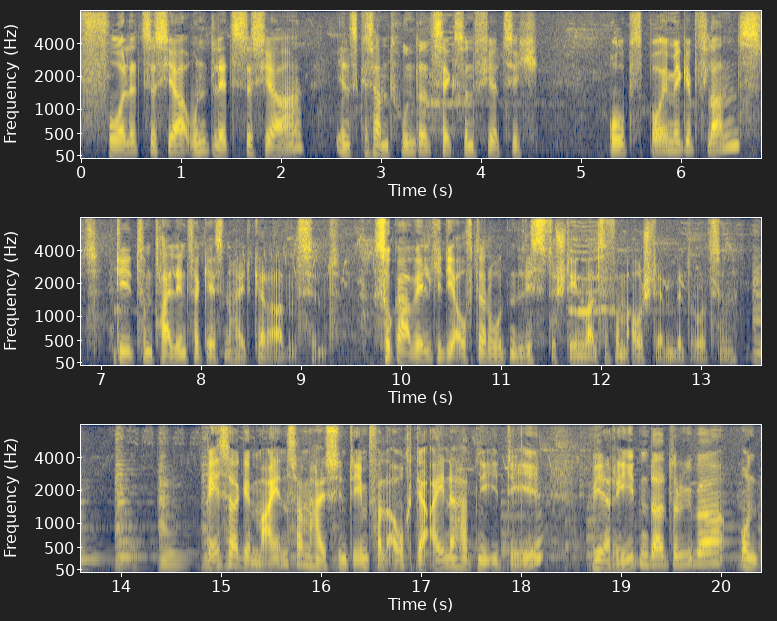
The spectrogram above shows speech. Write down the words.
vorletztes Jahr und letztes Jahr insgesamt 146 Obstbäume gepflanzt, die zum Teil in Vergessenheit geraten sind. Sogar welche, die auf der roten Liste stehen, weil sie vom Aussterben bedroht sind. Besser gemeinsam heißt in dem Fall auch, der eine hat eine Idee, wir reden darüber und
